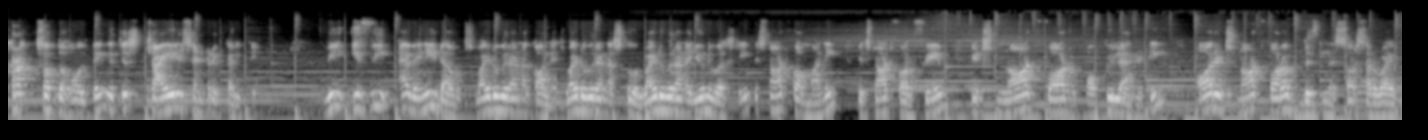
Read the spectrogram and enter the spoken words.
crux of the whole thing which is child centric curriculum we if we have any doubts why do we run a college? Why do we run a school? Why do we run a university? It's not for money it's not for fame it's not for popularity or it's not for a business or survival.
